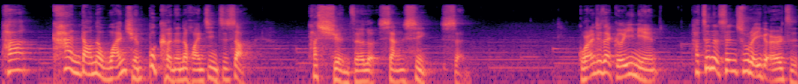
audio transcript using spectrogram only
他看到那完全不可能的环境之上，他选择了相信神。果然就在隔一年，他真的生出了一个儿子，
